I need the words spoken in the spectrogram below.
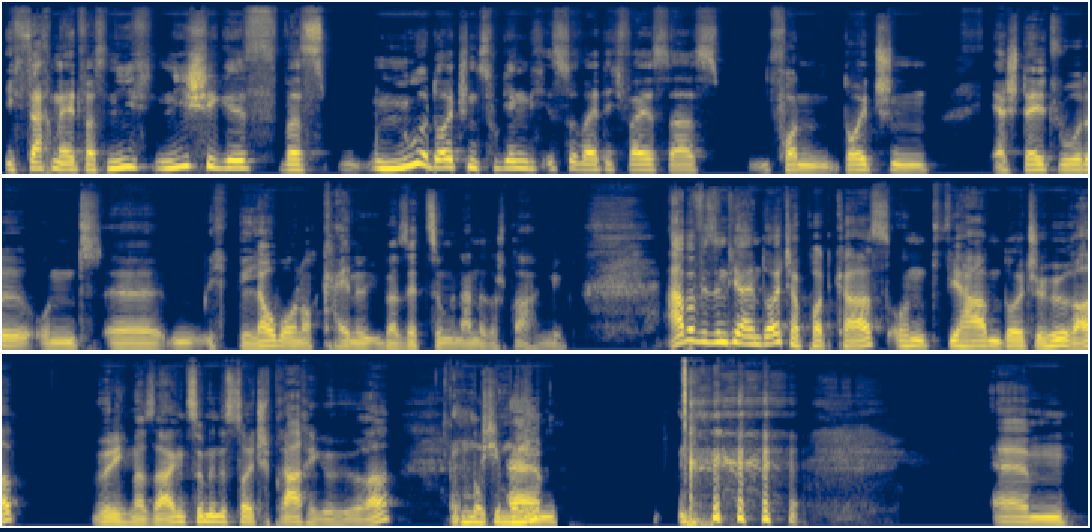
ich sag mal, etwas Nischiges, was nur Deutschen zugänglich ist, soweit ich weiß, das von Deutschen erstellt wurde und äh, ich glaube auch noch keine Übersetzung in andere Sprachen gibt. Aber wir sind ja ein deutscher Podcast und wir haben deutsche Hörer, würde ich mal sagen, zumindest deutschsprachige Hörer. Ähm, ähm,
